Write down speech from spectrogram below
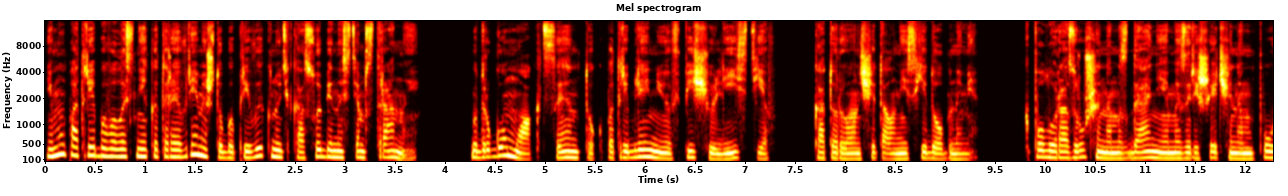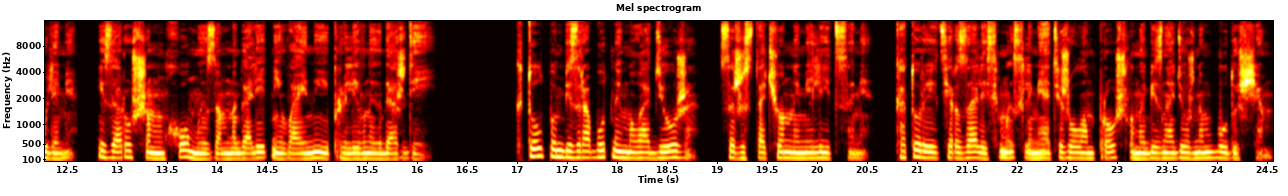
Ему потребовалось некоторое время, чтобы привыкнуть к особенностям страны, к другому акценту, к потреблению в пищу листьев, которые он считал несъедобными, к полуразрушенным зданиям, изрешеченным пулями и заросшим мхом из-за многолетней войны и проливных дождей, к толпам безработной молодежи с ожесточенными лицами, которые терзались мыслями о тяжелом прошлом и безнадежном будущем.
